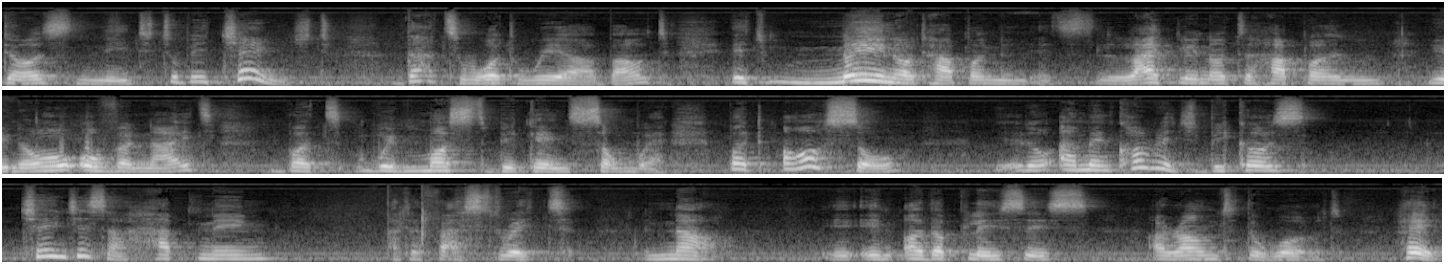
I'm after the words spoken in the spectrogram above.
does need to be changed. That's what we are about. It may not happen, and it's likely not to happen, you know, overnight, but we must begin somewhere. But also, you know, I'm encouraged because changes are happening at a fast rate now in other places around the world. Hey,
